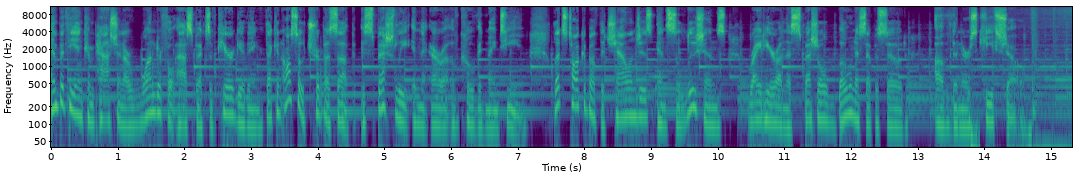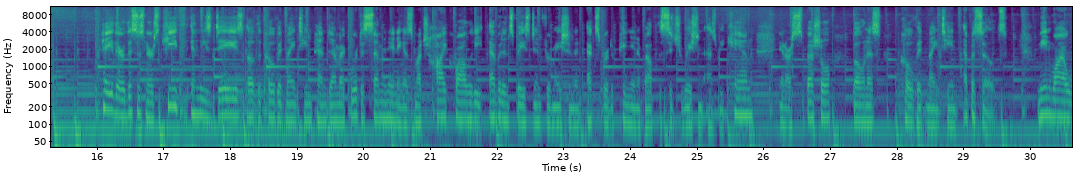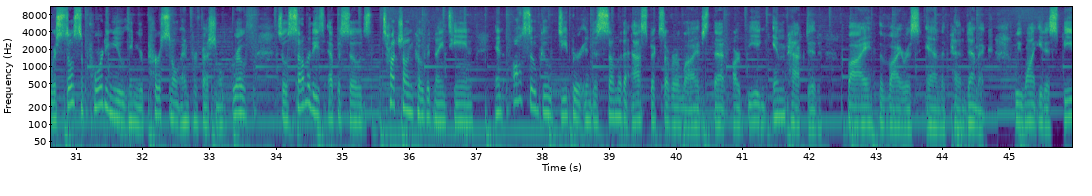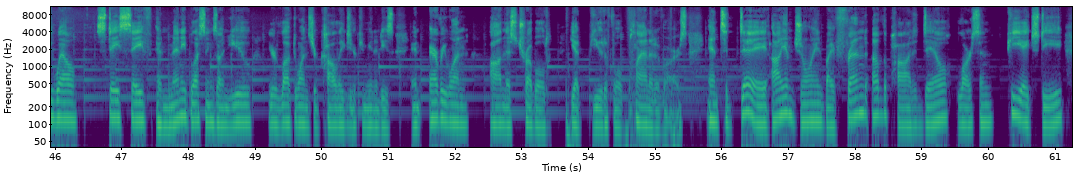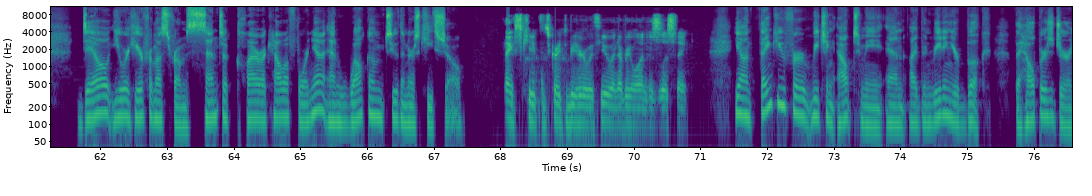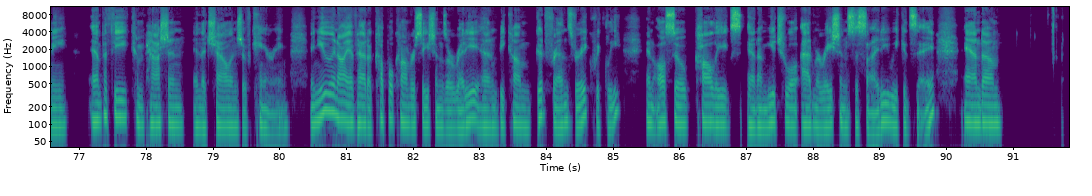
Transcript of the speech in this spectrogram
Empathy and compassion are wonderful aspects of caregiving that can also trip us up, especially in the era of COVID 19. Let's talk about the challenges and solutions right here on this special bonus episode of The Nurse Keith Show. Hey there, this is Nurse Keith. In these days of the COVID 19 pandemic, we're disseminating as much high quality, evidence based information and expert opinion about the situation as we can in our special bonus COVID 19 episodes. Meanwhile, we're still supporting you in your personal and professional growth, so some of these episodes touch on COVID 19 and also go deeper into some of the aspects of our lives that are being impacted by the virus and the pandemic. We want you to be well, stay safe, and many blessings on you, your loved ones, your colleagues, your communities, and everyone on this troubled yet beautiful planet of ours. And today I am joined by friend of the pod, Dale Larson, PhD. Dale, you are here from us from Santa Clara, California, and welcome to the Nurse Keith Show. Thanks, Keith. It's great to be here with you and everyone who's listening. And thank you for reaching out to me. And I've been reading your book, The Helper's Journey Empathy, Compassion, and the Challenge of Caring. And you and I have had a couple conversations already and become good friends very quickly, and also colleagues and a mutual admiration society, we could say. And um,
